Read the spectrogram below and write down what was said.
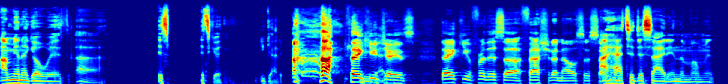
I'm gonna go with uh, it's it's good. You got it. Thank you, Yeah. James. Thank you for this uh, fashion analysis. I had to decide in the moment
